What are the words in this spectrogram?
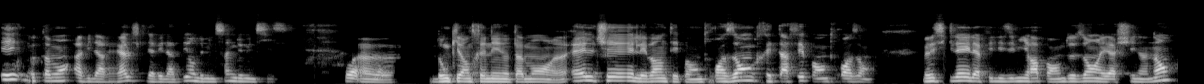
et notamment à Villarreal, parce qu'il avait la B en 2005-2006. Ouais. Euh, donc, il a entraîné notamment euh, Elche, Levante pendant trois ans, Retafe pendant trois ans. Même si là, il a fait les Émirats pendant deux ans et la Chine un an,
